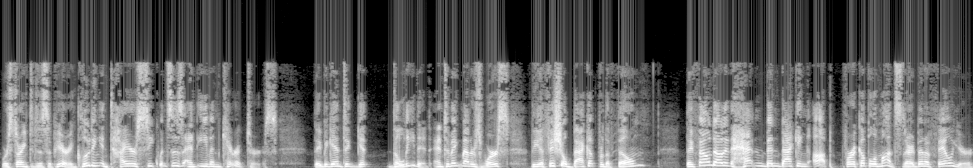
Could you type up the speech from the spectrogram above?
were starting to disappear, including entire sequences and even characters. They began to get deleted. And to make matters worse, the official backup for the film, they found out it hadn't been backing up for a couple of months. There had been a failure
